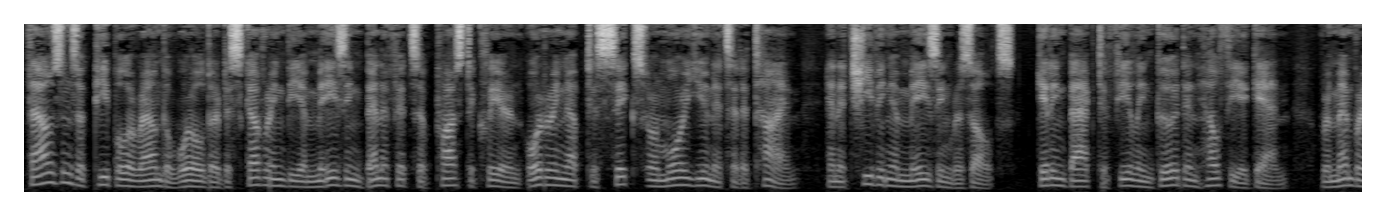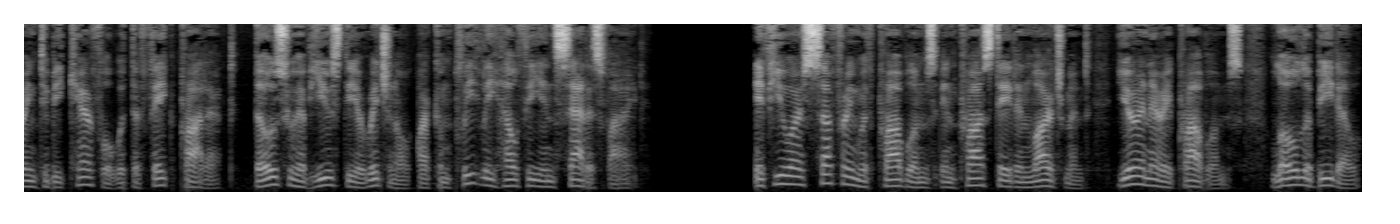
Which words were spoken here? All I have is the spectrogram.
Thousands of people around the world are discovering the amazing benefits of Prostaclear and ordering up to six or more units at a time, and achieving amazing results, getting back to feeling good and healthy again, remembering to be careful with the fake product, those who have used the original are completely healthy and satisfied. If you are suffering with problems in prostate enlargement, urinary problems, low libido,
